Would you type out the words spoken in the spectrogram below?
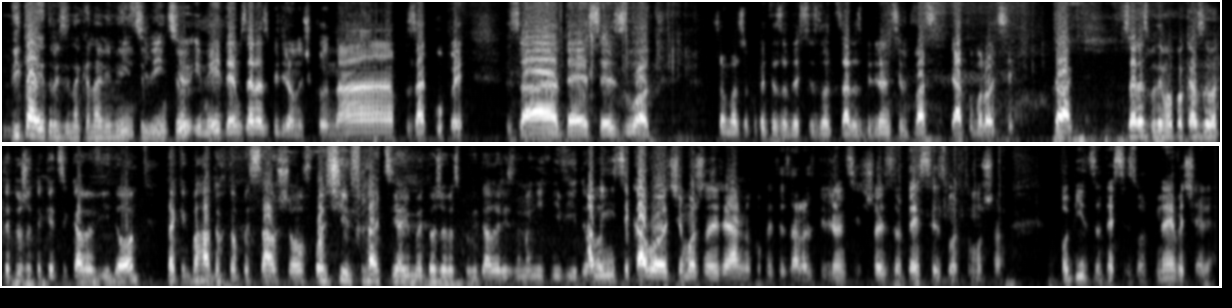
Вітаю, друзі, на каналі Мінці Лінцю, і ми йдемо зараз бідряночку на закупи за 10 злот. Що можна купити за 10 злот зараз бідрянці в 25-му році? Так, зараз будемо показувати дуже таке цікаве відео. Так як багато хто писав, що в Польщі інфляція, і ми теж розповідали різноманітні відео. А мені цікаво, чи можна реально купити зараз в бідрянці щось за 10 злот, тому що обід за 10 злот, не вечеря.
